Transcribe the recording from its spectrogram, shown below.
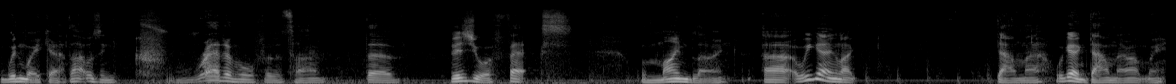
Wind Waker. That was incredible for the time. The visual effects were mind blowing. Uh, are we going like down there. We're going down there, aren't we?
